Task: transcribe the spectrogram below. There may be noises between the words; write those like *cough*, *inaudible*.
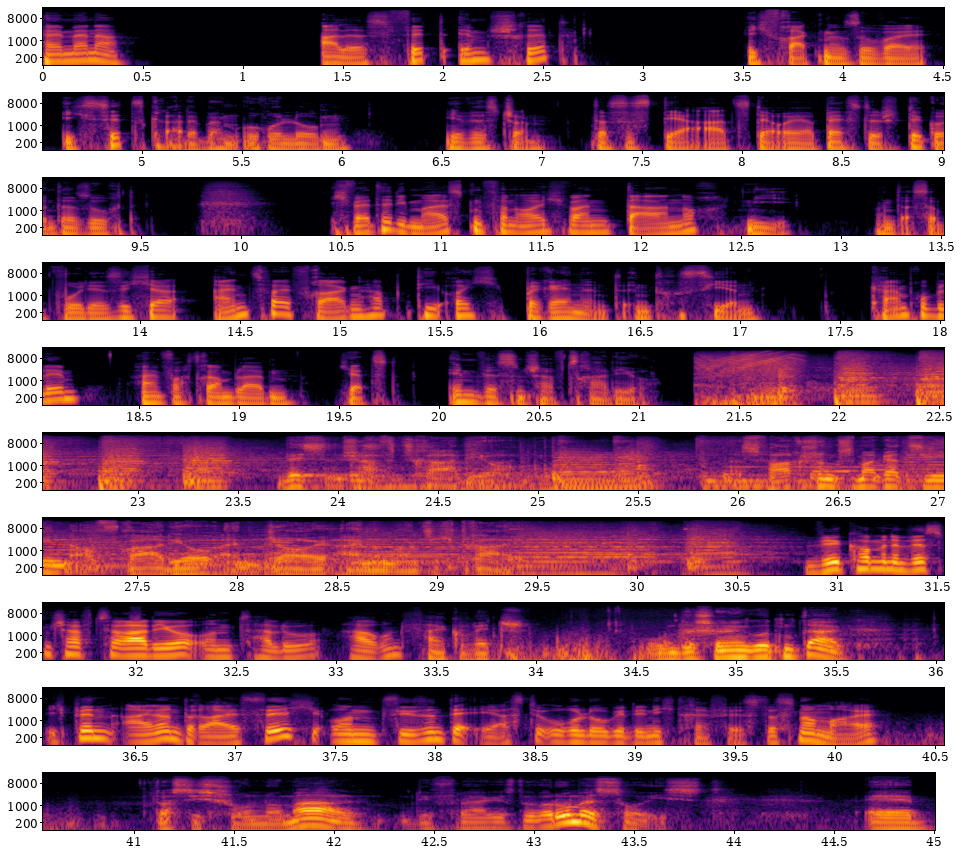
Hey Männer, alles fit im Schritt? Ich frag nur so, weil ich sitz gerade beim Urologen. Ihr wisst schon, das ist der Arzt, der euer bestes Stück untersucht. Ich wette, die meisten von euch waren da noch nie. Und das, obwohl ihr sicher ein, zwei Fragen habt, die euch brennend interessieren. Kein Problem, einfach dranbleiben. Jetzt im Wissenschaftsradio. Wissenschaftsradio. Das Forschungsmagazin auf Radio Enjoy 91.3. Willkommen im Wissenschaftsradio und hallo Harun Falkovic. Wunderschönen guten Tag. Ich bin 31 und Sie sind der erste Urologe, den ich treffe. Ist das normal? Das ist schon normal. Die Frage ist nur, warum es so ist. Äh,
